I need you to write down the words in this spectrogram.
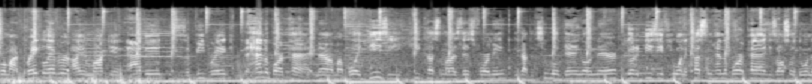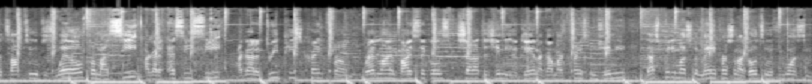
For my brake lever, I am rocking Avid. This is a V-brake. The handlebar pad. Now, my boy Deezy, he customized this for me. He got the two-wheel gang on there. Go to Deezy if you want a custom handlebar pad. He's also doing the top tubes as well. For my seat, I got an SE seat. I got a three-piece crank from Redline Bicycles. Shout out to Jimmy again. I got my cranks from Jimmy. That's pretty much the main person I go to if you want some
